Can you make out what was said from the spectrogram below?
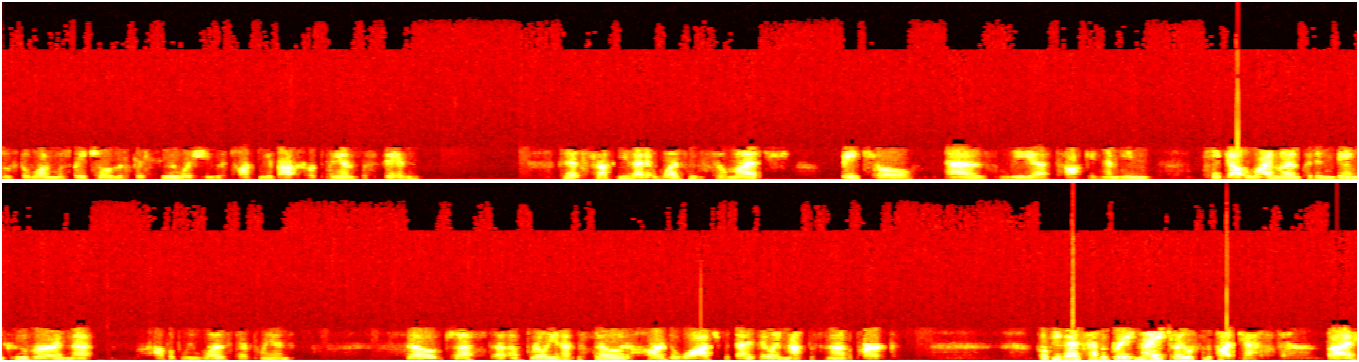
was the one with Rachel and Mr. Schue, where she was talking about her plans with Finn. And it struck me that it wasn't so much Rachel as Lea talking. I mean, take out Lima and put in Vancouver, and that probably was their plan. So just a, a brilliant episode, hard to watch, but that really knocked this one out of the park. Hope you guys have a great night. Enjoy listening to the podcast. Bye.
